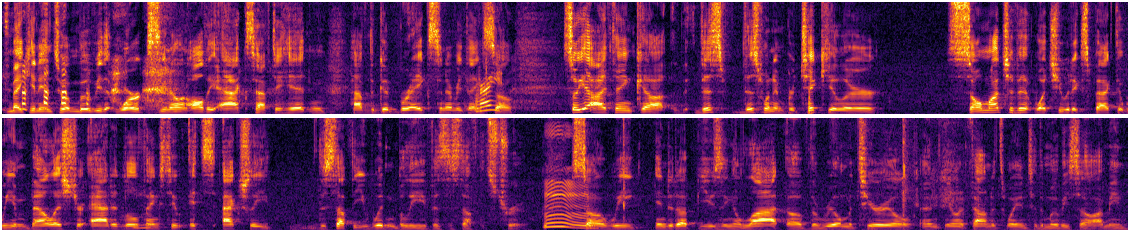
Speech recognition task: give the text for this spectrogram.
make it into a movie that works, you know, and all the acts have to hit and have the good breaks and everything. Right. So, so yeah, I think uh, this this one in particular, so much of it, what you would expect that we embellished or added little mm -hmm. things to, it's actually the stuff that you wouldn't believe is the stuff that's true. Mm. So we ended up using a lot of the real material, and you know it found its way into the movie. So I mean,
